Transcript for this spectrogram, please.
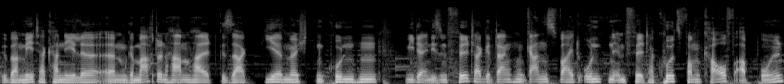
über Metakanäle ähm, gemacht und haben halt gesagt, wir möchten Kunden wieder in diesem Filtergedanken ganz weit unten im Filter kurz vorm Kauf abholen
